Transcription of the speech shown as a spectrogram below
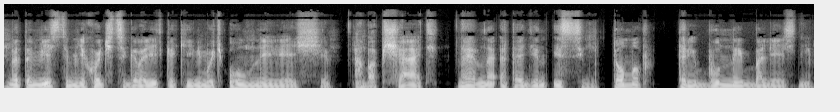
в этом месте мне хочется говорить какие-нибудь умные вещи, обобщать. Наверное, это один из симптомов трибунной болезни.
